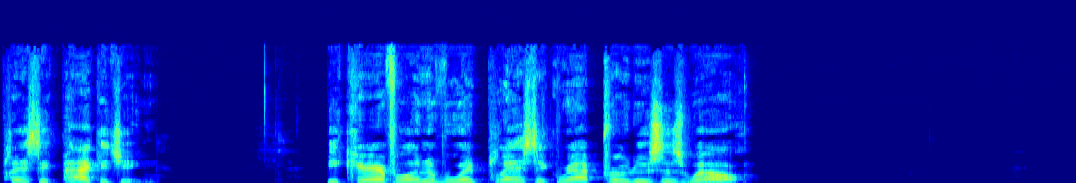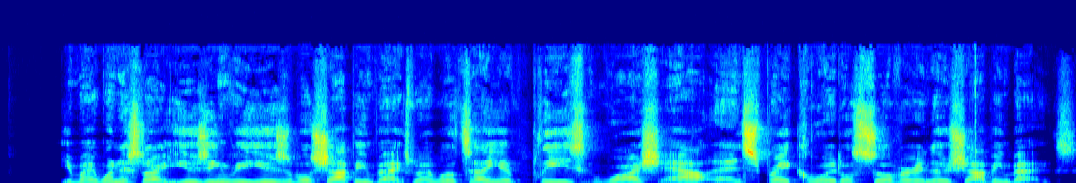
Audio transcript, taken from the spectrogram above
plastic packaging. Be careful and avoid plastic wrapped produce as well. You might want to start using reusable shopping bags, but I will tell you please wash out and spray colloidal silver in those shopping bags.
